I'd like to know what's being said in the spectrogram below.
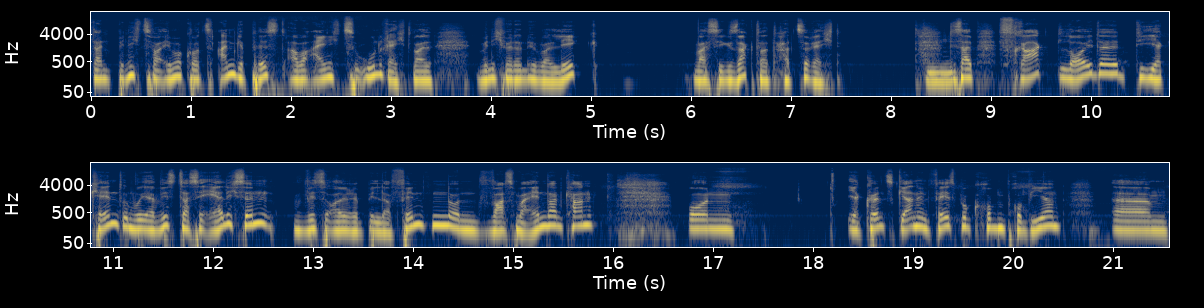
dann bin ich zwar immer kurz angepisst, aber eigentlich zu Unrecht, weil wenn ich mir dann überlege, was sie gesagt hat, hat sie recht. Mhm. Deshalb fragt Leute, die ihr kennt und wo ihr wisst, dass sie ehrlich sind, wie sie eure Bilder finden und was man ändern kann. Und ihr könnt es gerne in Facebook-Gruppen probieren. Ähm,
